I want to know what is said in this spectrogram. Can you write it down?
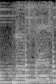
Nonsense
